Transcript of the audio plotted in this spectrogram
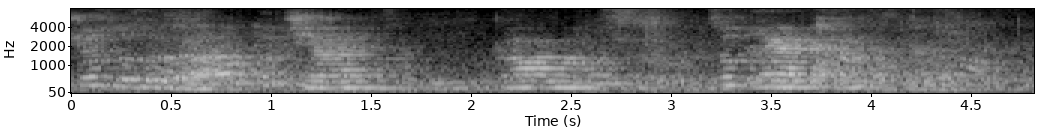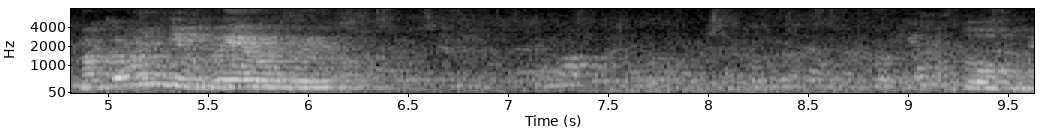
що брати. То чай, кава, цукерка, макаронні вироби, картопля,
